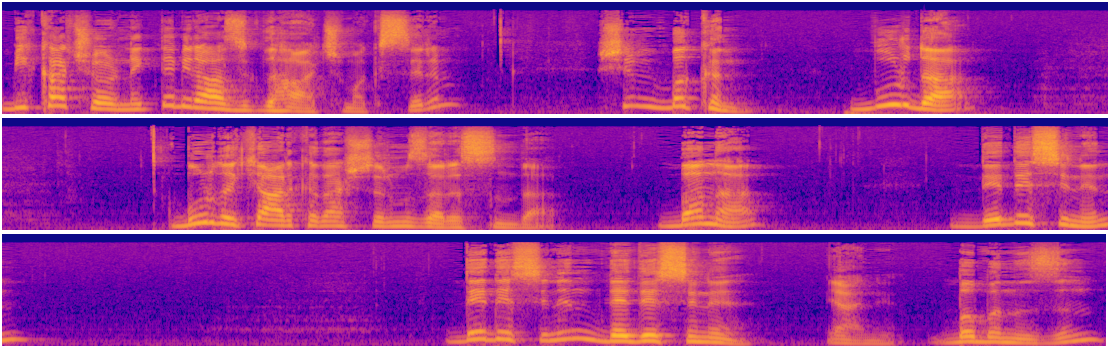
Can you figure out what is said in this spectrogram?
birkaç örnekle birazcık daha açmak isterim. Şimdi bakın burada buradaki arkadaşlarımız arasında bana dedesinin dedesinin dedesini yani babanızın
